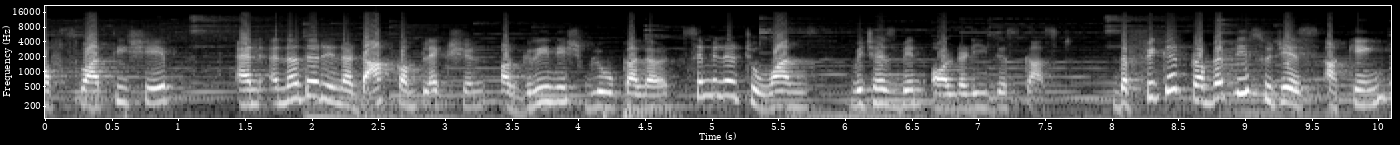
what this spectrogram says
of swarthi shape and another in a dark complexion or greenish blue color similar to ones which has been already discussed. The figure probably suggests a king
